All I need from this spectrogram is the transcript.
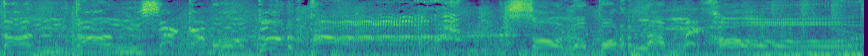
Tan tan se acabó corta. Solo por la mejor.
